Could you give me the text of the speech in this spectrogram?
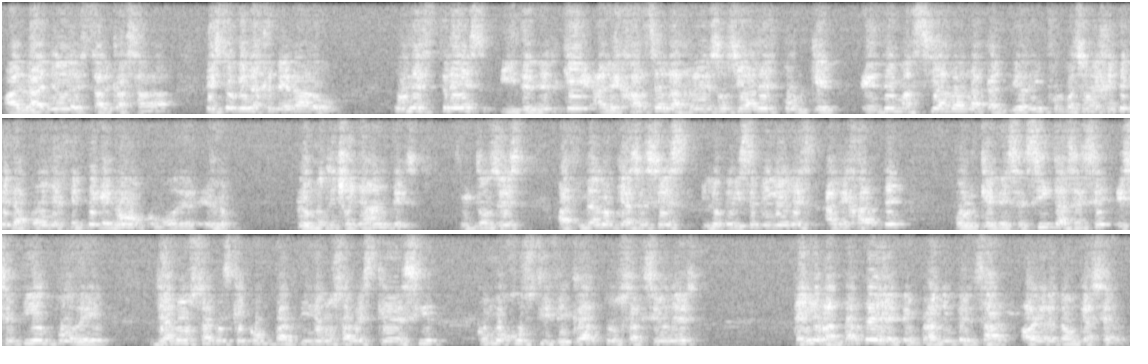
al año de estar casada. Esto que le ha generado un estrés y tener que alejarse de las redes sociales porque es demasiada la cantidad de información, hay gente que te apoya, gente que no, como lo hemos dicho ya antes. Entonces, al final lo que haces es, y lo que dice Miguel es alejarte porque necesitas ese, ese tiempo de ya no sabes qué compartir, ya no sabes qué decir, cómo justificar tus acciones, es levantarte de temprano y pensar, ahora qué tengo que hacer,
